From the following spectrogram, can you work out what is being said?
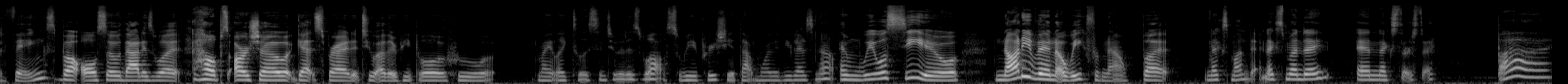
thinks, but also that is what helps our show get spread to other people who might like to listen to it as well. So we appreciate that more than you guys know. And we will see you not even a week from now, but next Monday. next Monday and next Thursday. Bye.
